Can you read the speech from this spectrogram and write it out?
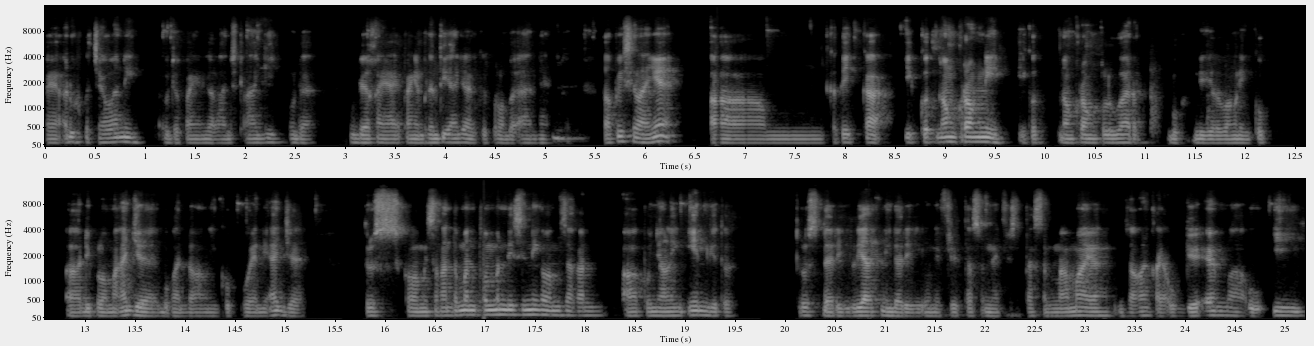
kayak aduh kecewa nih udah pengen gak lanjut lagi udah udah kayak pengen berhenti aja ikut perlombaannya hmm. tapi istilahnya um, ketika ikut nongkrong nih ikut nongkrong keluar bukan di ruang lingkup uh, diploma aja bukan ruang lingkup WNI aja terus kalau misalkan teman-teman di sini kalau misalkan uh, punya LinkedIn gitu terus dari lihat nih dari universitas-universitas nama ya misalkan kayak UGM lah UI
